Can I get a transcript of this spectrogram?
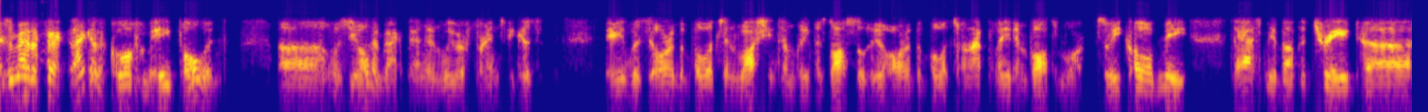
As a matter of fact, I got a call from Abe Pollin, uh, was the owner back then, and we were friends because he was of the Bullets in Washington, but he was also of the Bullets when I played in Baltimore. So he called me to ask me about the trade. Uh,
